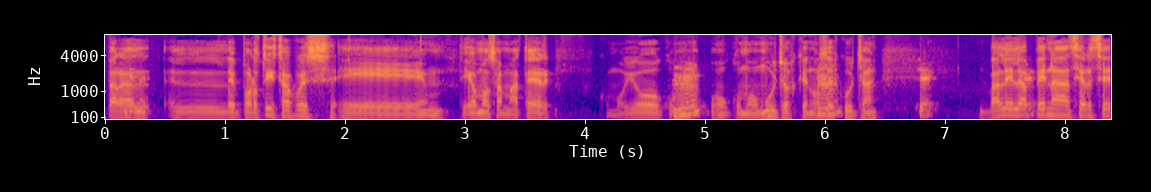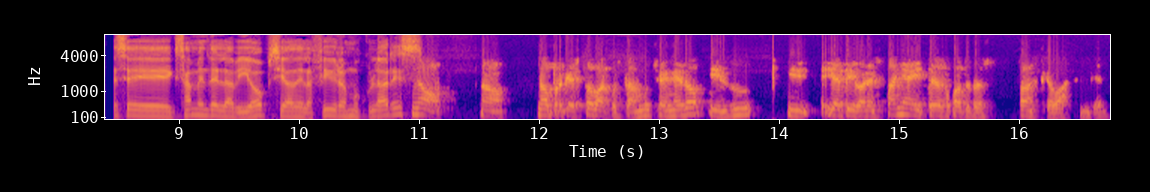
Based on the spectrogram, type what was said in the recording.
para el, deportista, pues, eh, digamos, amateur, como yo o como muchos que nos escuchan, ¿vale la pena hacerse ese examen de la biopsia de las fibras musculares? No, no, no, porque esto va a costar mucho dinero y, ya te digo, en España hay tres o cuatro personas que lo hacen bien.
